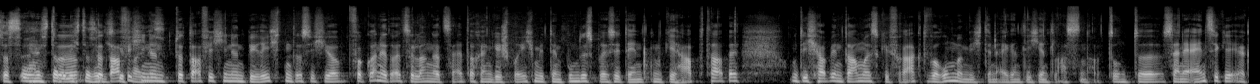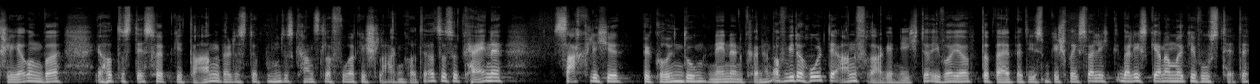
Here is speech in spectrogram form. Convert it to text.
Das heißt aber nicht, dass er da darf, ich Ihnen, ist. da darf ich Ihnen berichten, dass ich ja vor gar nicht allzu langer Zeit auch ein Gespräch mit dem Bundespräsidenten gehabt habe. Und ich habe ihn damals gefragt, warum er mich denn eigentlich entlassen hat. Und äh, seine einzige Erklärung war, er hat das deshalb getan, weil das der Bundeskanzler vorgeschlagen hat. Er hat also keine sachliche Begründung nennen können. Auch wiederholte Anfrage nicht. Ich war ja dabei bei diesem Gespräch, weil ich es gerne einmal gewusst hätte.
